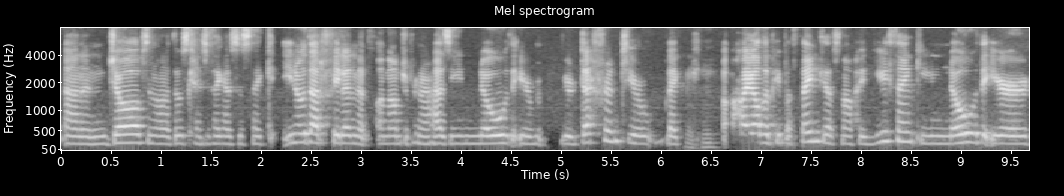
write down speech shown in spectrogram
and in jobs and all of those kinds of things. I was just like, you know, that feeling that an entrepreneur has, you know that you're you're different. You're like mm-hmm. how other people think, that's not how you think. You know that you're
